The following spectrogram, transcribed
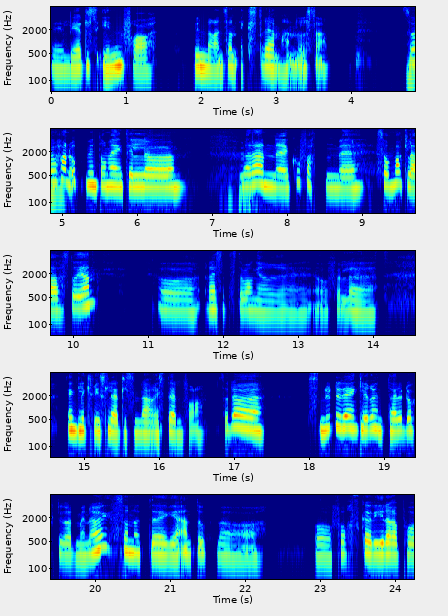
ledelse innenfra under en sånn ekstrem hendelse. Så mm. han oppmuntrer meg til å la den eh, kofferten med sommerklær stå igjen, og reise til Stavanger eh, og følge egentlig kriseledelsen der istedenfor, da. Så da snudde det egentlig rundt hele doktorgraden min òg, sånn at jeg endte opp med å, å forske videre på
